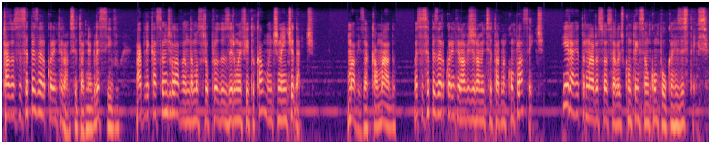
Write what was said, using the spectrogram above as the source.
Caso o SCP-049 se torne agressivo, a aplicação de lavanda mostrou produzir um efeito calmante na entidade. Uma vez acalmado, o SCP-049 geralmente se torna complacente e irá retornar à sua cela de contenção com pouca resistência.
